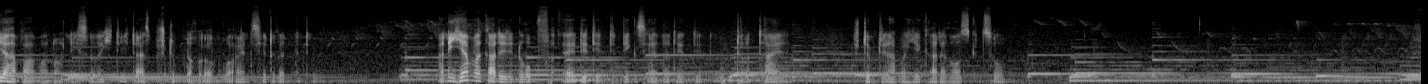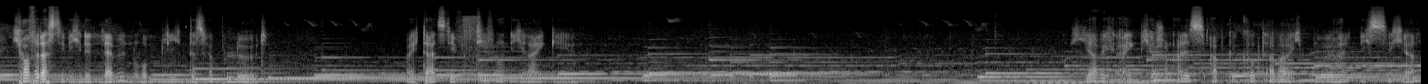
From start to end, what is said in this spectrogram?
Hier waren wir noch nicht so richtig. Da ist bestimmt noch irgendwo eins hier drin. Ah ne, hier haben wir gerade den Rumpf, äh, den, den, den Dings ja, ne, den, den unteren Teil. Stimmt, den haben wir hier gerade rausgezogen. Ich hoffe, dass die nicht in den Leveln rumliegen. Das wäre blöd. Weil ich da jetzt definitiv noch nicht reingehe. Hier habe ich eigentlich ja schon alles abgeguckt, aber ich bin mir halt nicht sicher.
